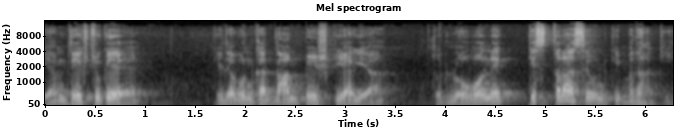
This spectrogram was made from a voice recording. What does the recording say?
یہ ہم دیکھ چکے ہیں کہ جب ان کا نام پیش کیا گیا تو لوگوں نے کس طرح سے ان کی مدح کی؟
